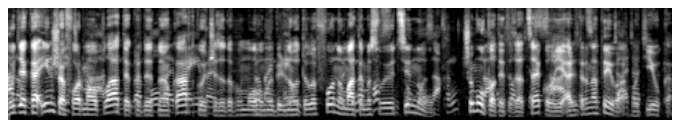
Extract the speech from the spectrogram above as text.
Будь-яка інша форма оплати кредитною карткою чи за допомогою мобільного телефону матиме свою ціну. Чому платити за це, коли є альтернатива готівка?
